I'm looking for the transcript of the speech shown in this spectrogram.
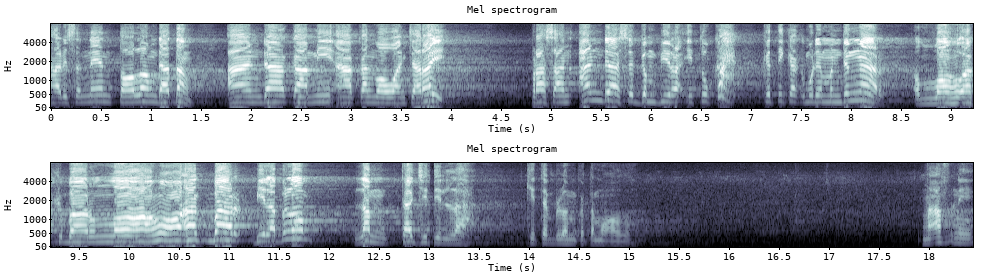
hari Senin tolong datang. Anda kami akan wawancarai. Perasaan Anda segembira itukah ketika kemudian mendengar Allahu Akbar, Allahu Akbar. Bila belum, lam tajidillah. Kita belum ketemu Allah. Maaf nih.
